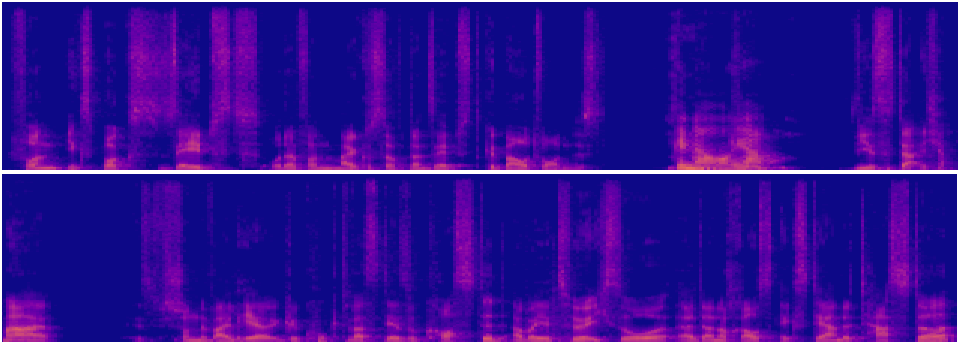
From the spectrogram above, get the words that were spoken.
von Xbox selbst oder von Microsoft dann selbst gebaut worden ist. Genau, okay. ja. Wie ist es da? Ich habe mal, ist schon eine Weile her, geguckt, was der so kostet, aber jetzt höre ich so äh, da noch raus, externe Taster.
